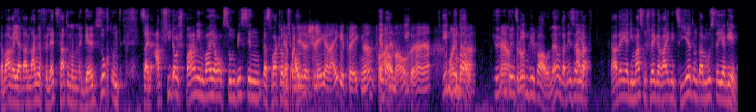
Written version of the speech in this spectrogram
Da war er ja dann lange verletzt, hatte noch eine Gelbsucht und sein Abschied aus Spanien war ja auch so ein bisschen, das war glaube ja, ich von auch. von dieser Schlägerei geprägt, ne? Vor genau. allem auch. Gegen, ja, ja. gegen und, Bilbao. Äh, Übrigens ja, gegen Bilbao, ne? Und dann ist er Aber ja, hat er ja die Massenschlägerei initiiert und dann musste er ja gehen.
